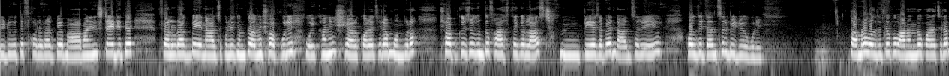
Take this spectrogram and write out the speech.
ভিডিওতে ফলো রাখবে, বা আমার ইনস্টা আইডিতে ফলো রাখবে, এই নাচগুলি কিন্তু আমি সবগুলি ওইখানেই শেয়ার করেছিলাম, বন্ধুরা। সব কিছু কিন্তু ফার্স্ট থেকে লাস্ট পেয়ে যাবে ডান্সের এই হলদি ডান্সের ভিডিওগুলি তো আমরা হলদিতে খুব আনন্দ করেছিলাম।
